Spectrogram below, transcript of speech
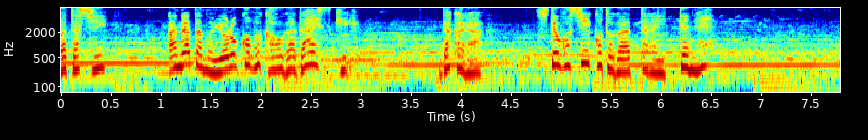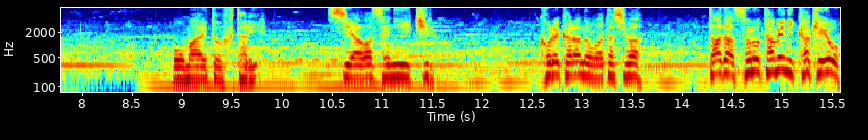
私あなたの喜ぶ顔が大好き。だからしてほしいことがあったら言ってね。お前と二人幸せに生きる。これからの私はただそのためにかけよう。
